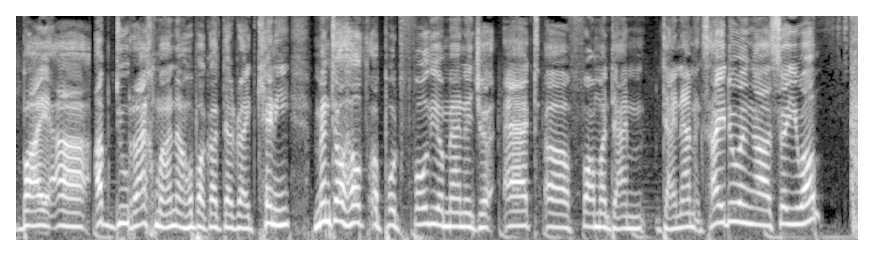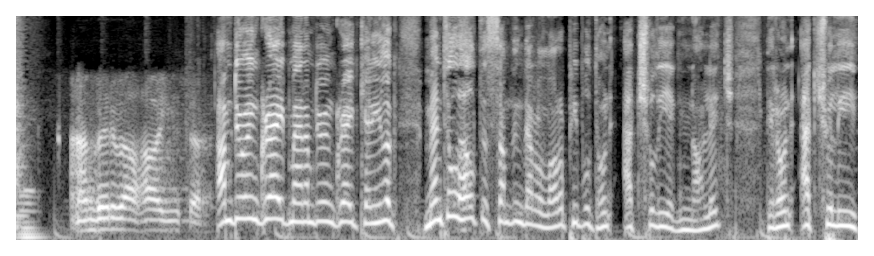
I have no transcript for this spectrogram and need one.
by uh, Abdurahman. I hope I got that right. Kenny, mental health a portfolio manager at uh, Pharma Dy- Dynamics. How you doing, uh, sir? You well? I'm very well. How are you, sir? I'm doing great, man. I'm doing great, Kenny. Look, mental health is something that a lot of people don't actually acknowledge. They don't actually,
